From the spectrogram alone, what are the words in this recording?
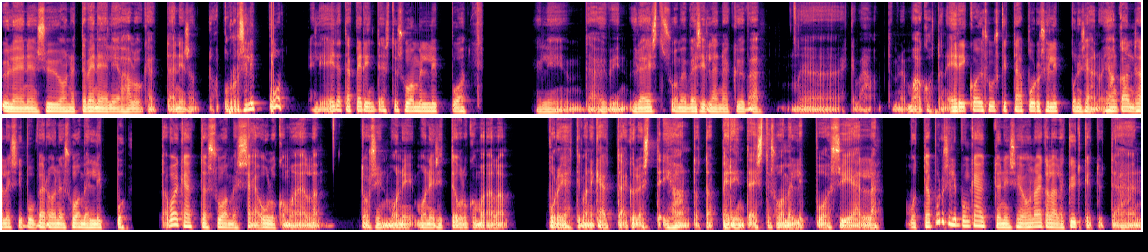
yleinen syy on, että veneilijä haluaa käyttää niin sanottua pursilippua, eli ei tätä perinteistä Suomen lippua, eli tämä hyvin yleisesti Suomen vesillä näkyvä, ehkä vähän tämmöinen maakohtainen erikoisuuskin tämä pursilippu, niin sehän on ihan kansallislipun veroinen Suomen lippu, mutta voi käyttää Suomessa ja ulkomailla. Tosin moni, moni sitten ulkomailla purjehtiva, niin käyttää kyllä sitten ihan tota perinteistä Suomen lippua siellä. Mutta pursilipun käyttö, niin se on aika lailla kytketty tähän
